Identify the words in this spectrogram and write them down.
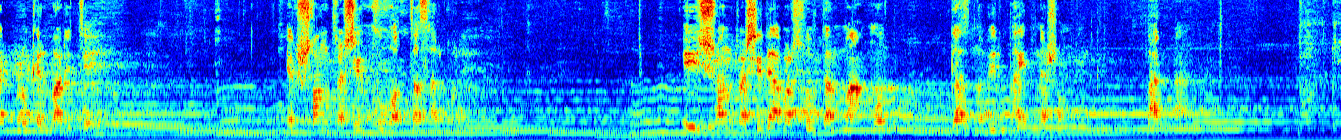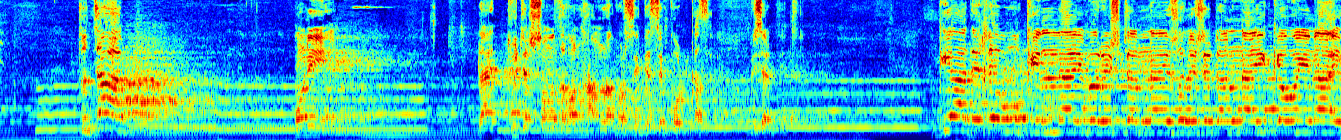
এক লোকের বাড়িতে এক সন্ত্রাসী খুব অত্যাচার করে। এই সন্ত্রাসীরা আবার সুলতান মাহমুদ গাজনবীর ভাইকনা সম্পর্কে ভাগনা তো যাক, উনি রাত দুইটার সময় যখন হামলা করছে, গেছে কোর্ট কাছে বিচার দিতে। গিয়া দেখে উকিল নাই, ব্যারিস্টার নাই, সলিসিটার নাই, কেউই নাই।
